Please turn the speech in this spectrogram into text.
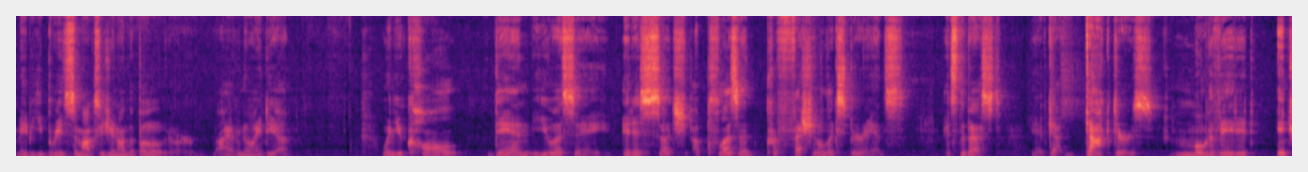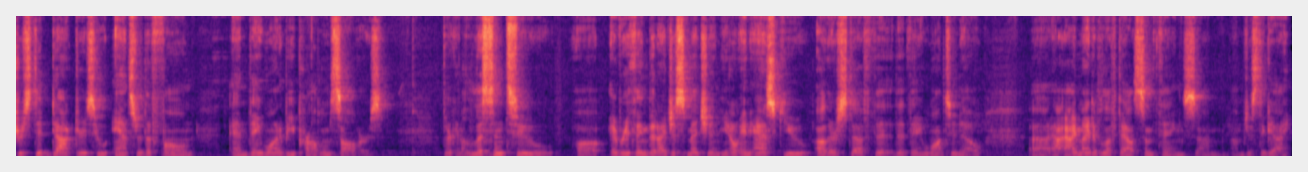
maybe you breathed some oxygen on the boat, or I have no idea. When you call Dan USA, it is such a pleasant professional experience. It's the best. You've got doctors, motivated, interested doctors who answer the phone and they want to be problem solvers. They're going to listen to uh, everything that I just mentioned, you know, and ask you other stuff that, that they want to know. Uh, I, I, might have left out some things. I'm, I'm just a guy.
